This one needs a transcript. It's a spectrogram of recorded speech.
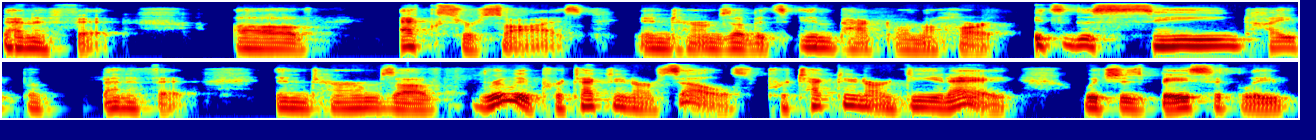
benefit of exercise in terms of its impact on the heart. It's the same type of benefit in terms of really protecting ourselves, protecting our dna which is basically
